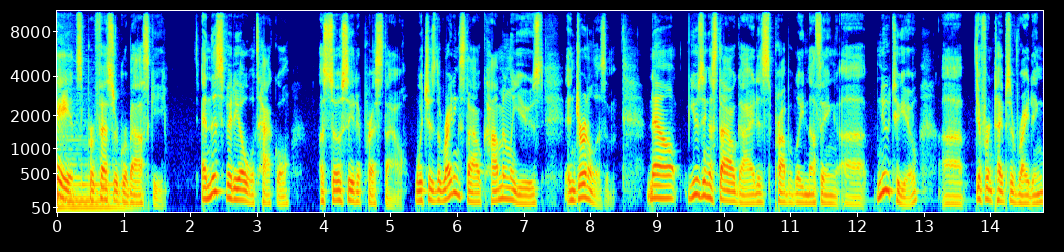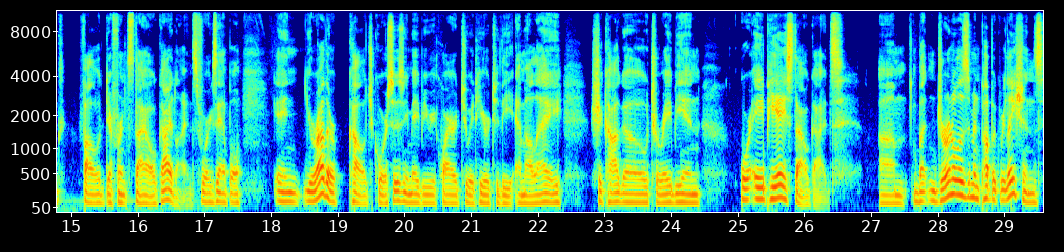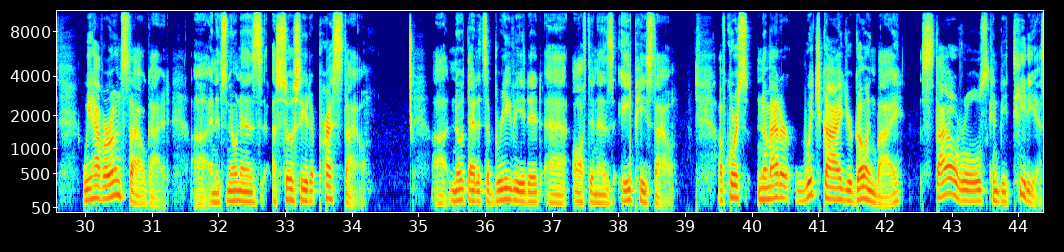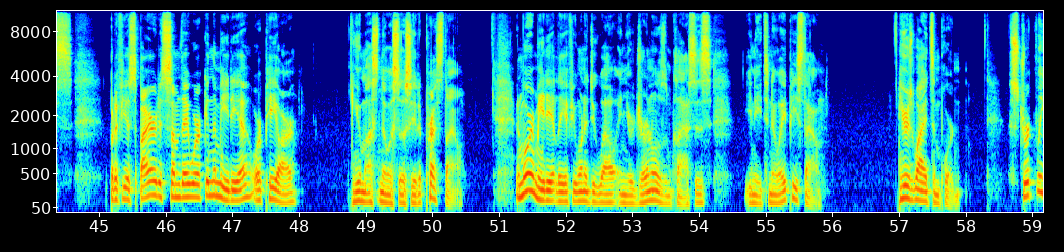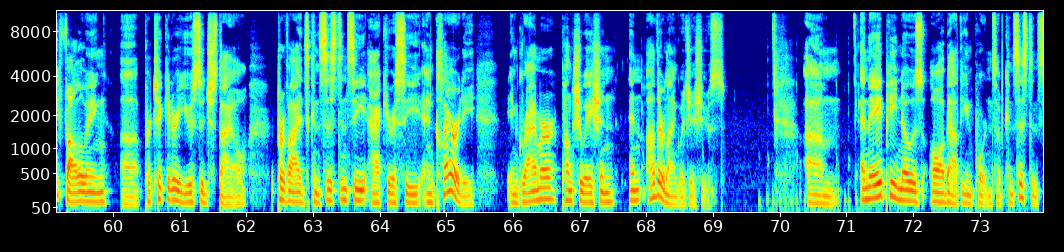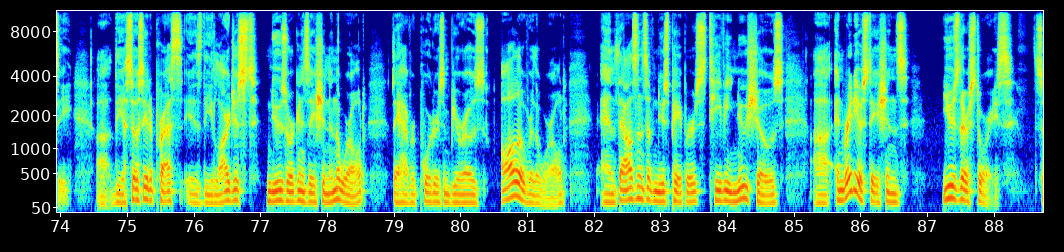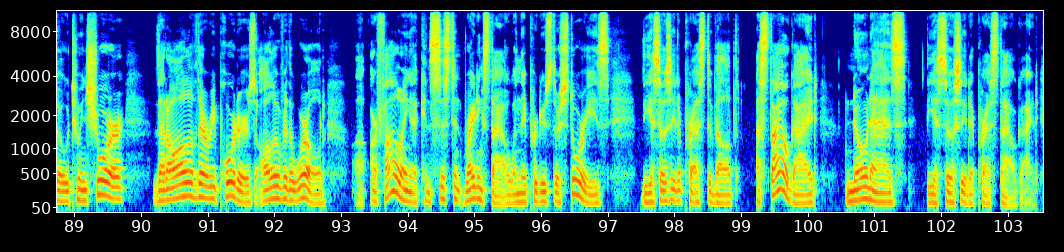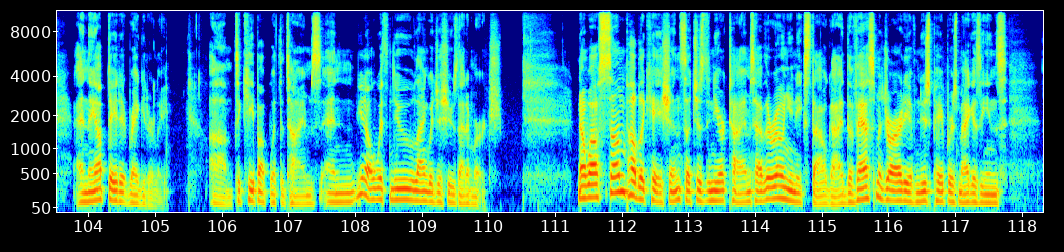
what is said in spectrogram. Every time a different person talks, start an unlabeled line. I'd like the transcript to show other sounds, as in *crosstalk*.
Hey, it's Professor Grabowski, and this video will tackle Associated Press style, which is the writing style commonly used in journalism. Now, using a style guide is probably nothing uh, new to you. Uh, different types of writing follow different style guidelines. For example, in your other college courses, you may be required to adhere to the MLA, Chicago, Turabian, or APA style guides. Um, but in journalism and public relations, we have our own style guide, uh, and it's known as Associated Press style. Uh, note that it's abbreviated uh, often as AP style. Of course, no matter which guide you're going by, style rules can be tedious. But if you aspire to someday work in the media or PR, you must know Associated Press style. And more immediately, if you want to do well in your journalism classes, you need to know AP style. Here's why it's important. Strictly following a particular usage style provides consistency, accuracy, and clarity in grammar, punctuation, and other language issues. Um, and the AP knows all about the importance of consistency. Uh, the Associated Press is the largest news organization in the world. They have reporters and bureaus all over the world, and thousands of newspapers, TV news shows, uh, and radio stations use their stories. So, to ensure that all of their reporters all over the world uh, are following a consistent writing style when they produce their stories, the Associated Press developed a style guide known as the Associated Press Style Guide, and they update it regularly um, to keep up with the times and, you know, with new language issues that emerge. Now, while some publications, such as the New York Times, have their own unique style guide, the vast majority of newspapers, magazines,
